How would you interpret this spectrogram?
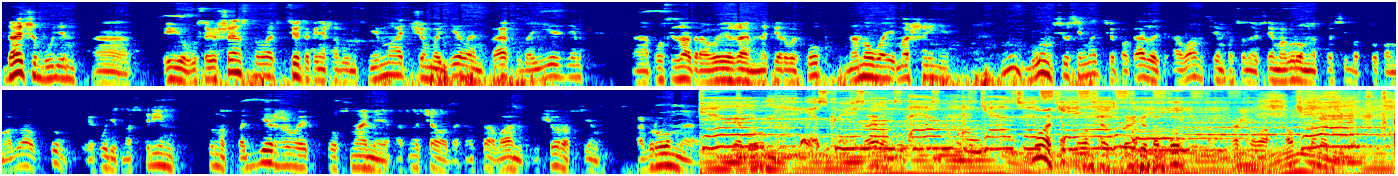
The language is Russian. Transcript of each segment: дальше будем а, ее усовершенствовать. Все это, конечно, будем снимать, что мы делаем, как, куда ездим. Послезавтра выезжаем на первый хоп на новой машине. Ну, будем все снимать, все показывать. А вам, всем пацаны, всем огромное спасибо, кто помогал, кто приходит на стрим, кто нас поддерживает, кто с нами от начала до конца. Вам еще раз всем огромное огромное. Ну, а сейчас вам сейчас пройдет обзор нашего автомобиля.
